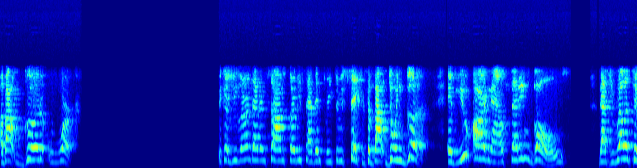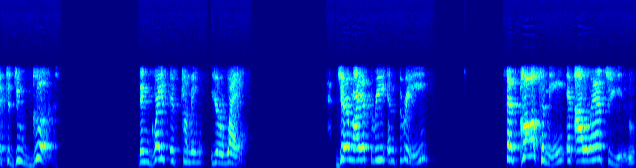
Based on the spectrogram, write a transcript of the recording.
About good work. Because you learned that in Psalms 37, 3 through 6. It's about doing good. If you are now setting goals that's relative to do good, then grace is coming your way. Jeremiah 3 and 3 says, Call to me, and I will answer you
